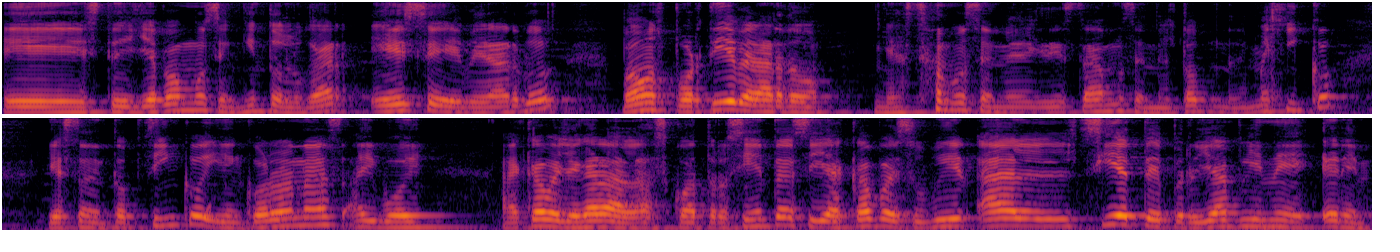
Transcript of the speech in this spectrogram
este, llevamos en quinto lugar ese Berardo. Vamos por ti, Berardo. Ya estamos en el, estamos en el top de México. Ya está en el top 5 y en coronas, ahí voy. Acabo de llegar a las 400 y acabo de subir al 7, pero ya viene Eren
